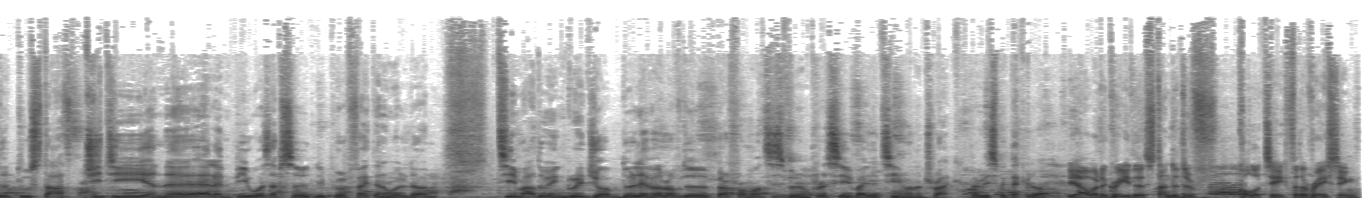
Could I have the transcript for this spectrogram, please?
the two starts, GT and uh, LMP, was absolutely perfect and well done team are doing great job. The level of the performance is very impressive by the team on the track. Very spectacular. Yeah, I would agree. The standard of quality for the racing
